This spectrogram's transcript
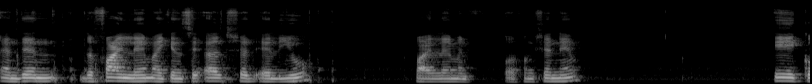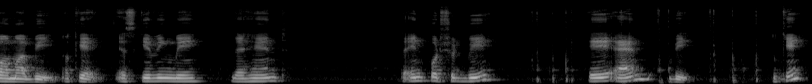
and then the file name I can say Arshad lu file name and or function name. A comma b. Okay it's giving me the hint. The input should be a and b. Okay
